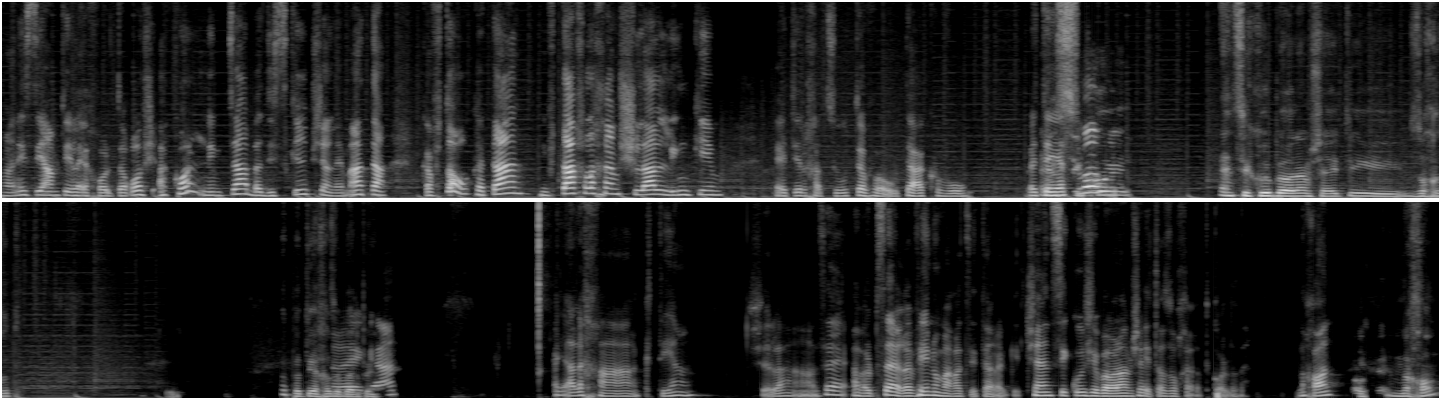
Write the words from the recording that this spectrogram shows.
ואני סיימתי לאכול את הראש, הכל נמצא בדיסקריפשן למטה, כפתור קטן, נפתח לכם שלל לינקים, תלחצו, תבואו, תעקבו, אין ותיישמו. סיכוי, אין סיכוי בעולם שהייתי זוכר את הפתיח הזה בעל פה. היה לך קטיעה של הזה, אבל בסדר, הבינו מה רצית להגיד, שאין סיכוי שבעולם שהיית זוכר את כל זה, נכון? אוקיי, נכון.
